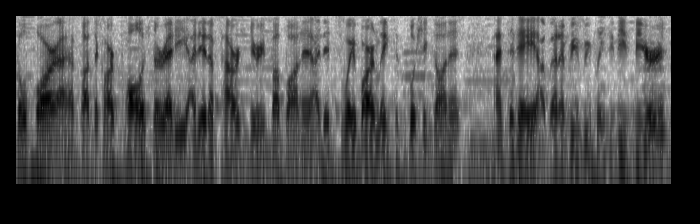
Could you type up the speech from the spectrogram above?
So far, I have got the car polished already. I did a power steering pump on it. I did sway bar links and bushings on it. And today, I'm to be replacing these mirrors.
